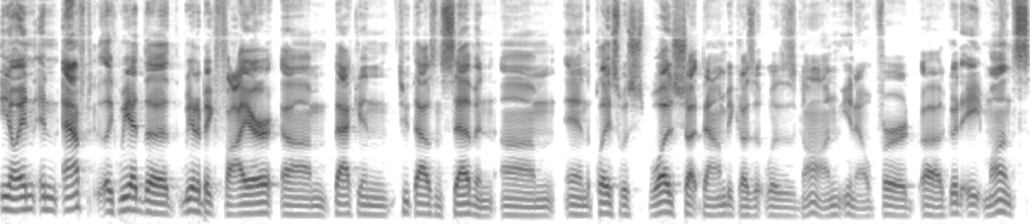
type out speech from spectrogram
you know, and and after like we had the we had a big fire um back in 2007 um and the place was was shut down because it was gone, you know, for a good 8 months.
